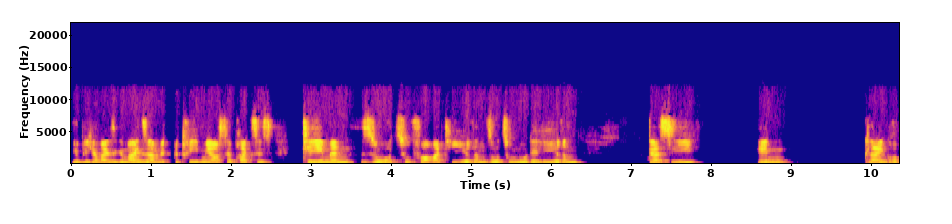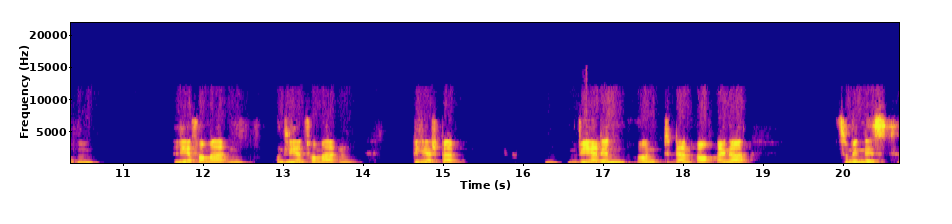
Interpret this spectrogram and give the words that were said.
üblicherweise gemeinsam mit Betrieben hier aus der Praxis, Themen so zu formatieren, so zu modellieren, dass sie in Kleingruppen, Lehrformaten und Lernformaten beherrschbar werden und dann auch einer zumindest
